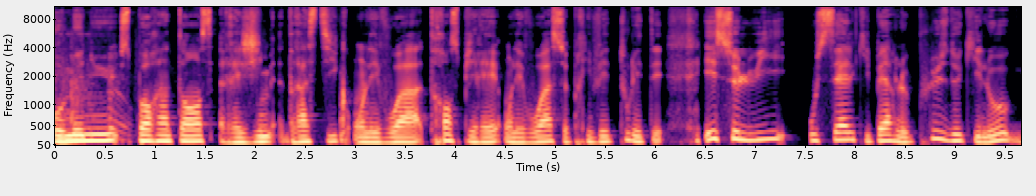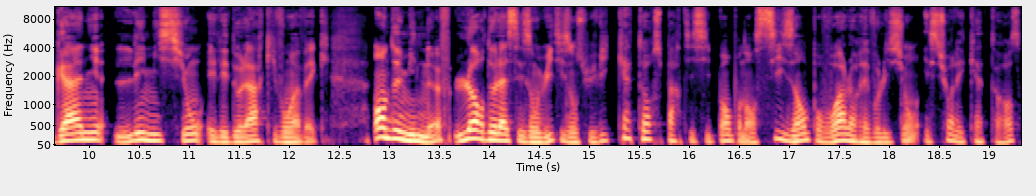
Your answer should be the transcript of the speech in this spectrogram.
Au menu, sport intense, régime drastique, on les voit transpirer, on les voit se priver tout l'été. Et celui ou celle qui perd le plus de kilos gagne l'émission et les dollars qui vont avec. En 2009, lors de la saison 8, ils ont suivi 14 participants pendant 6 ans pour voir leur évolution et sur les 14,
